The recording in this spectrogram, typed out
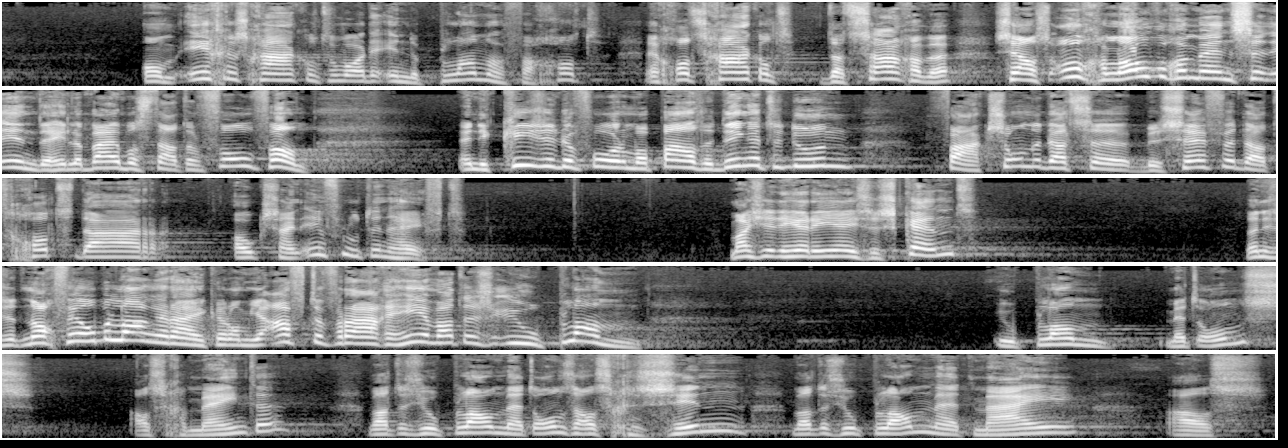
om ingeschakeld te worden in de plannen van God. En God schakelt, dat zagen we, zelfs ongelovige mensen in. De hele Bijbel staat er vol van. En die kiezen ervoor om bepaalde dingen te doen, vaak zonder dat ze beseffen dat God daar ook zijn invloed in heeft. Maar als je de Heer Jezus kent, dan is het nog veel belangrijker om je af te vragen: Heer, wat is uw plan? Uw plan met ons als gemeente? Wat is uw plan met ons als gezin? Wat is uw plan met mij als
